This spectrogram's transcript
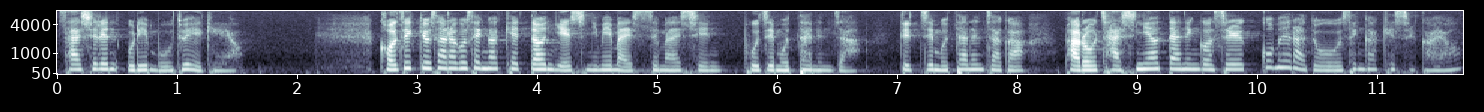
사실은 우리 모두에게요. 거짓 교사라고 생각했던 예수님이 말씀하신 보지 못하는 자, 듣지 못하는 자가 바로 자신이었다는 것을 꿈에라도 생각했을까요?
